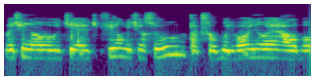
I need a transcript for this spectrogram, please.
väčšinou tie filmy, čo sú, tak sú buď vojnové, alebo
